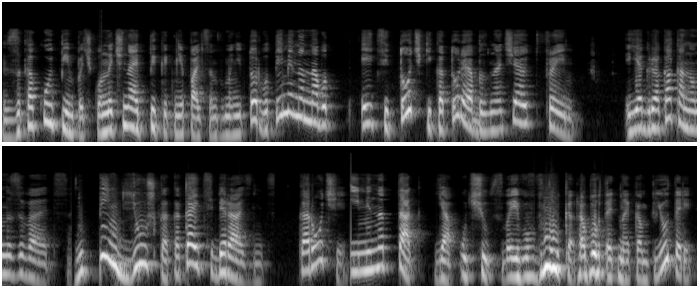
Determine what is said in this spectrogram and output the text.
За какую пимпочку? Он начинает тыкать мне пальцем в монитор. Вот именно на вот эти точки, которые обозначают фрейм. И я говорю, а как оно называется? Ну, пиндюшка, какая тебе разница? Короче, именно так я учу своего внука работать на компьютере.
